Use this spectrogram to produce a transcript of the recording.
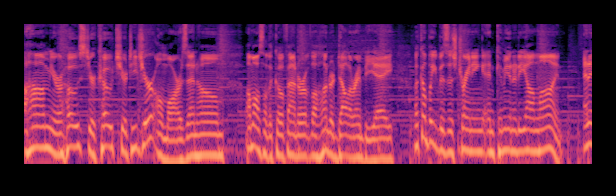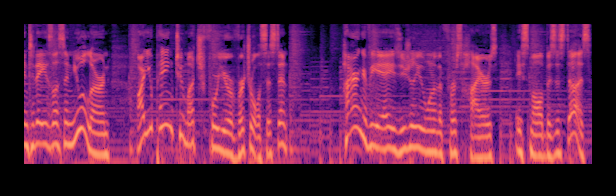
I'm your host, your coach, your teacher, Omar Zenhom. I'm also the co founder of the $100 MBA, a complete business training and community online. And in today's lesson, you will learn are you paying too much for your virtual assistant? Hiring a VA is usually one of the first hires a small business does,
